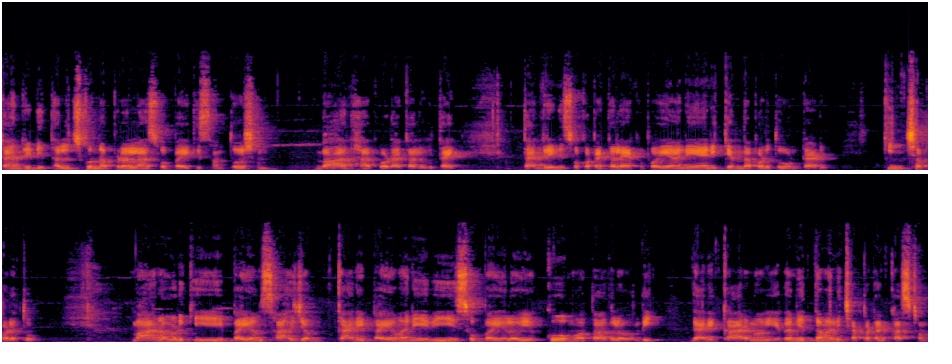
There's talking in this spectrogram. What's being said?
తండ్రిని తలుచుకున్నప్పుడల్లా సుబ్బయ్యకి సంతోషం బాధ కూడా కలుగుతాయి. తండ్రిని సుఖపెట్టలేకపోయానే అని కింద పడుతూ ఉంటాడు కించపడుతూ. మానవుడికి భయం సహజం కానీ భయం అనేది సుబ్బయ్యలో ఎక్కువ మోతాదులో ఉంది. దానికి కారణం ఇదమిద్దమని చెప్పటం కష్టం.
